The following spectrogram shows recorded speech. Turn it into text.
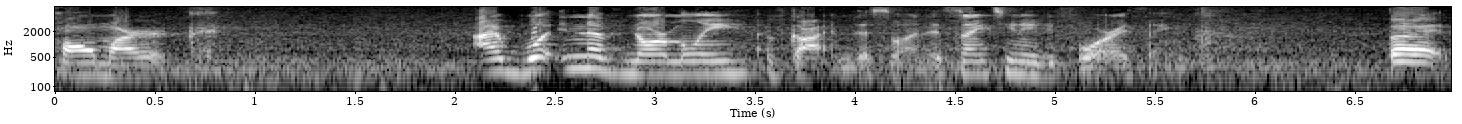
Hallmark I wouldn't have normally have gotten this one. It's 1984, I think. But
